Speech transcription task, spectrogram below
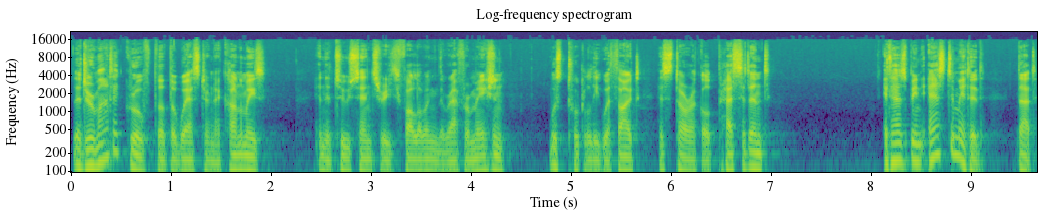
The dramatic growth of the Western economies in the two centuries following the Reformation was totally without historical precedent. It has been estimated that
